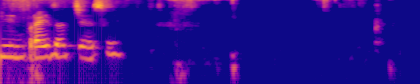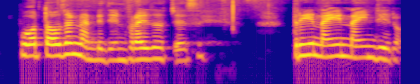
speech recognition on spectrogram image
దీని ప్రైస్ వచ్చేసి ఫోర్ థౌజండ్ అండి దీని ప్రైస్ వచ్చేసి. Three nine nine zero.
